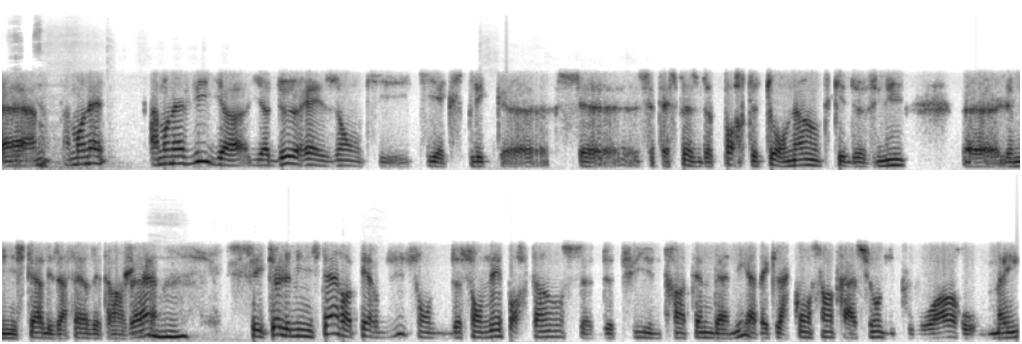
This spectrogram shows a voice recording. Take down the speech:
À, mon, avis, il y a, y a deux raisons qui, qui expliquent ce- cette espèce de porte tournante qui est devenue le ministère des Affaires étrangères c'est que le ministère a perdu son, de son importance depuis une trentaine d'années avec la concentration du pouvoir aux mains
